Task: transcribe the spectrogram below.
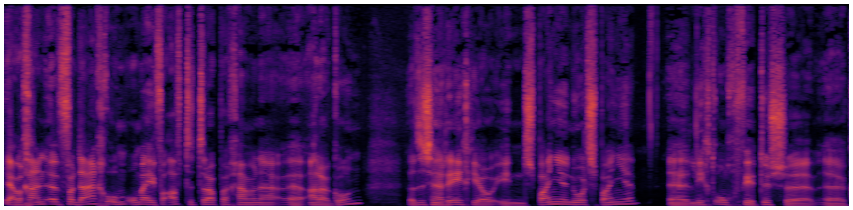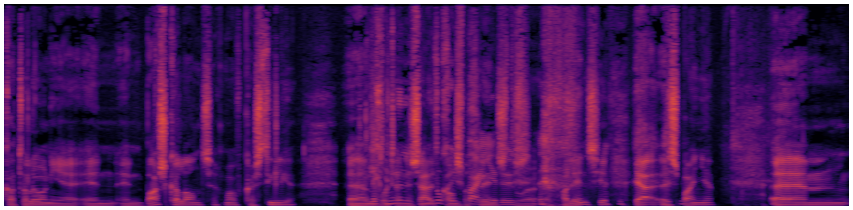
Ja, we gaan uh, vandaag, om, om even af te trappen, gaan we naar uh, Aragon. Dat is een regio in Spanje, Noord-Spanje. Uh, ligt ongeveer tussen uh, Catalonië en, en Baskeland, zeg maar, of Castilië. Um, wordt aan de zuidkant begrensd dus. door uh, Valencia. ja, Spanje. Um,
